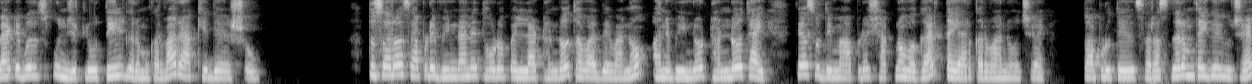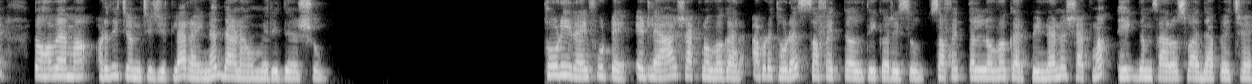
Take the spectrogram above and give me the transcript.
બે ટેબલ સ્પૂન જેટલું તેલ ગરમ કરવા રાખી દઈશું તો સરસ આપણે ભીંડાને થોડો પહેલાં ઠંડો થવા દેવાનો અને ભીંડો ઠંડો થાય ત્યાં સુધીમાં આપણે શાકનો વઘાર તૈયાર કરવાનો છે. તો આપણું તેલ સરસ ગરમ થઈ ગયું છે. તો હવે આમાં અડધી ચમચી જેટલા રાઈના દાણા ઉમેરી દઈશું થોડી રાઈ ફૂટે એટલે આ શાકનો વઘાર આપણે થોડા સફેદ તલથી કરીશું. સફેદ તલનો વઘાર ભીંડાના શાકમાં એકદમ સારો સ્વાદ આપે છે.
